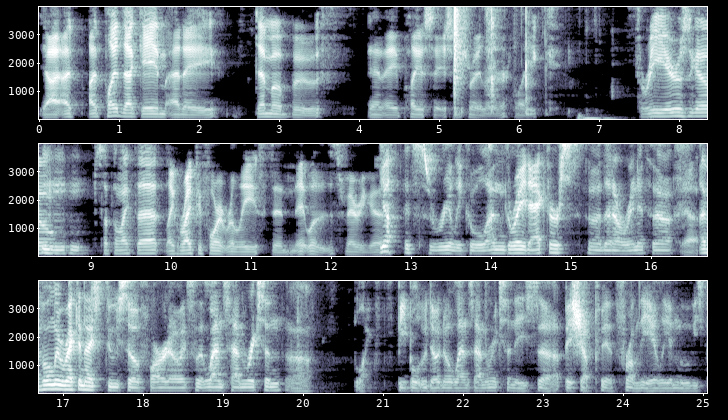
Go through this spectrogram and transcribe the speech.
Yeah, I I played that game at a demo booth in a PlayStation trailer like three years ago, mm-hmm. something like that, like right before it released, and it was very good. Yeah, it's really cool and great actors uh, that are in it. Uh, yeah. I've only recognized two so far though. It's Lance Henriksen, uh, like people who don't know Lance Henriksen, he's uh, Bishop from the Alien movies.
